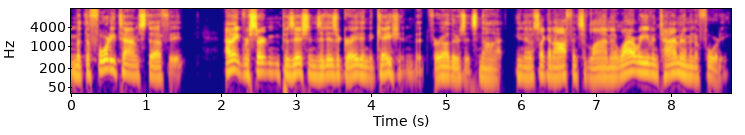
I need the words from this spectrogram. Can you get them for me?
But the 40 time stuff, it, I think for certain positions, it is a great indication, but for others, it's not. You know, it's like an offensive lineman. Why are we even timing them in a 40?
